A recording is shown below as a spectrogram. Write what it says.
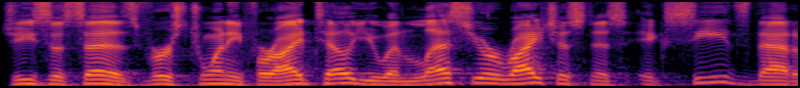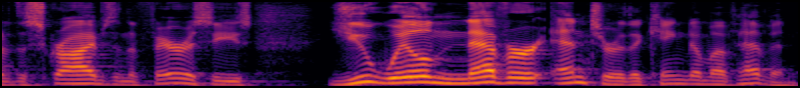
Jesus says, verse 20, For I tell you, unless your righteousness exceeds that of the scribes and the Pharisees, you will never enter the kingdom of heaven.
